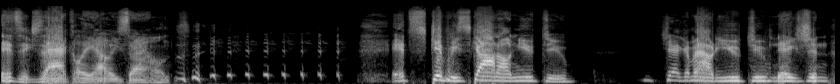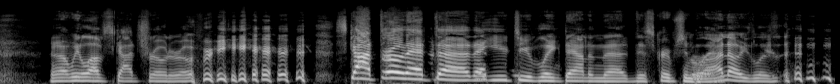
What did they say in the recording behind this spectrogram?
It's exactly how he sounds. it's Skippy Scott on YouTube. Check him out, YouTube Nation. Uh, we love Scott Schroeder over here. Scott, throw that uh, that YouTube link down in the description below. I know he's listening.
